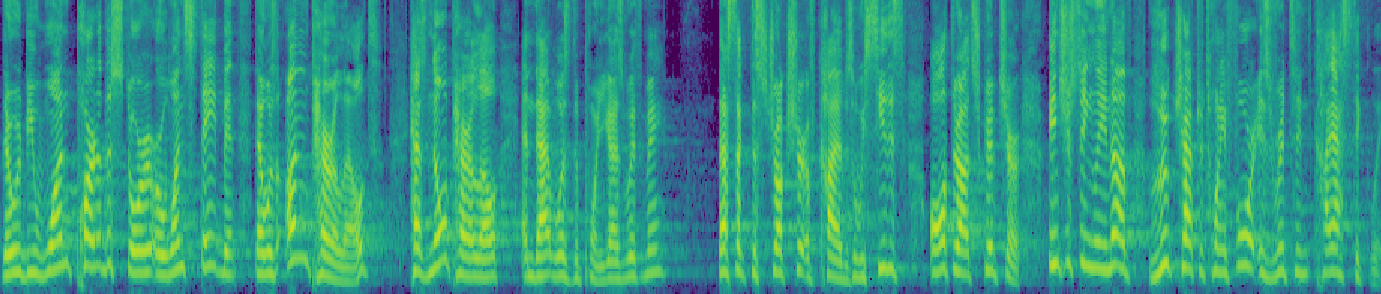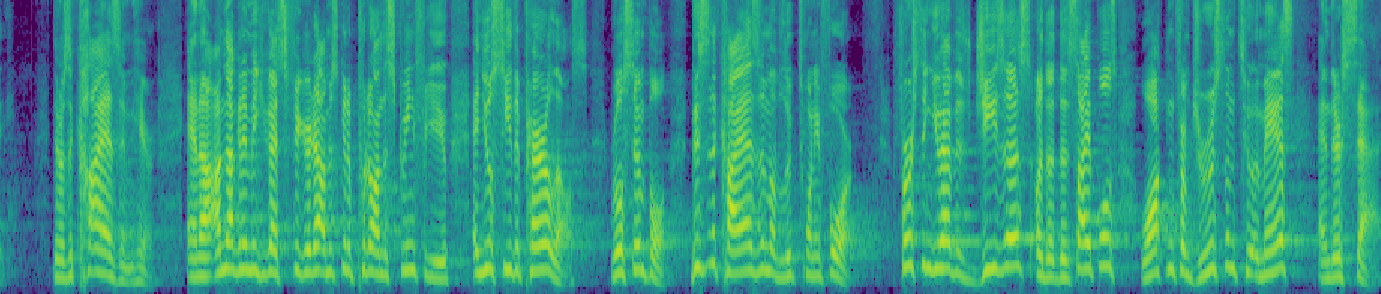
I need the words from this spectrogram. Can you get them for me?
there would be one part of the story or one statement that was unparalleled has no parallel, and that was the point. You guys with me? That's like the structure of chiasm. So we see this all throughout Scripture. Interestingly enough, Luke chapter 24 is written chiastically. There's a chiasm here. And uh, I'm not gonna make you guys figure it out. I'm just gonna put it on the screen for you, and you'll see the parallels. Real simple. This is the chiasm of Luke 24. First thing you have is Jesus or the disciples walking from Jerusalem to Emmaus, and they're sad.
